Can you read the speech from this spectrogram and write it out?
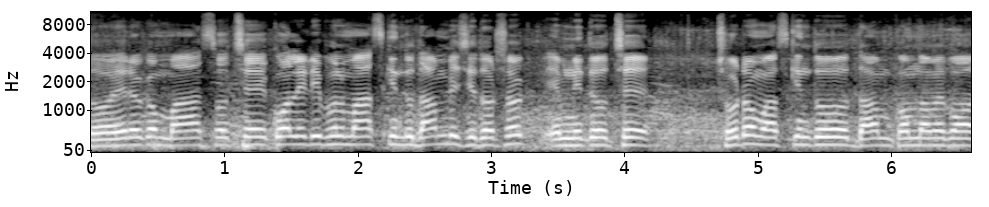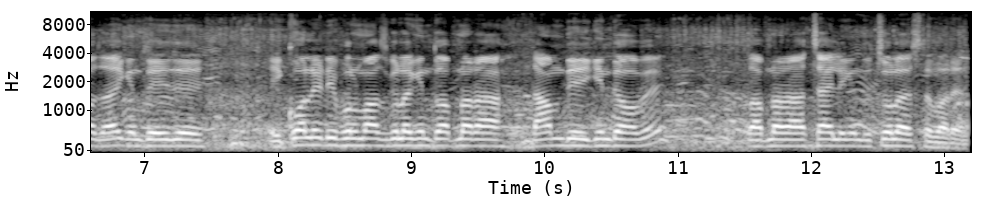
তো এরকম মাছ হচ্ছে কোয়ালিটিফুল মাছ কিন্তু দাম বেশি দর্শক। এমনিতে হচ্ছে ছোট মাছ কিন্তু দাম কম দামে পাওয়া যায় কিন্তু এই যে এই কোয়ালিটিফুল মাছগুলো কিন্তু আপনারা দাম দিয়েই কিনতে হবে। তো আপনারা চাইলে কিন্তু চলে আসতে পারেন।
